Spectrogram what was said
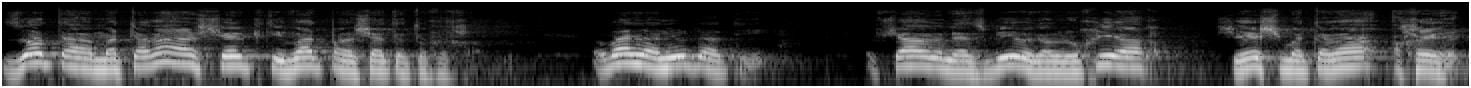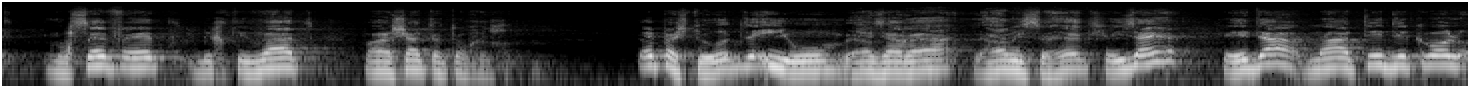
זאת המטרה של כתיבת פרשת התוכחה. אבל לעניות דעתי אפשר להסביר וגם להוכיח שיש מטרה אחרת, נוספת בכתיבת פרשת התוכחה. בפשטות זה איום ואזהרה לעם ישראל שיזהר, שידע מה עתיד לקרוא לו.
